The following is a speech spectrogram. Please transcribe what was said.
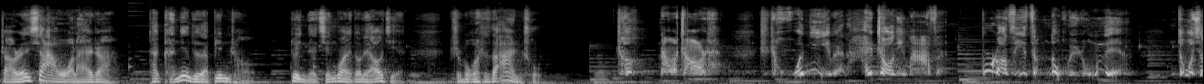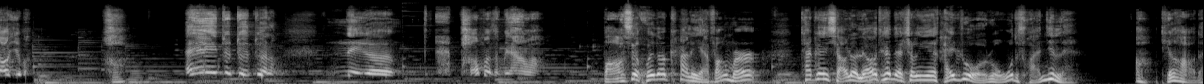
找人吓唬我来着，他肯定就在滨城，对你的情况也都了解，只不过是在暗处。成，那我找找他。这这活腻歪了，还找你麻烦，不知道自己怎么弄对对对了，那个庞庞怎么样了？宝四回头看了一眼房门，他跟小六聊天的声音还若有若无的传进来。啊，挺好的，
